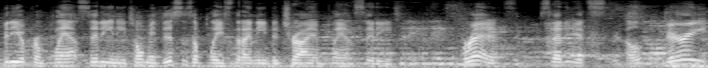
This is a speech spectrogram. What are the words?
video from Plant City and he told me this is a place that I need to try in Plant City. Fred said it's a very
